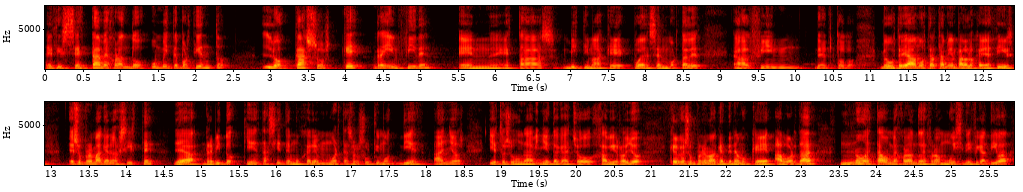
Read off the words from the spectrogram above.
Es decir, se está mejorando un 20% los casos que reinciden en estas víctimas que pueden ser mortales al fin de todo. Me gustaría mostrar también para los que decís, es un problema que no existe, ya repito, 507 mujeres muertas en los últimos 10 años y esto es una viñeta que ha hecho Javi Rollo, creo que es un problema que tenemos que abordar, no estamos mejorando de forma muy significativa,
